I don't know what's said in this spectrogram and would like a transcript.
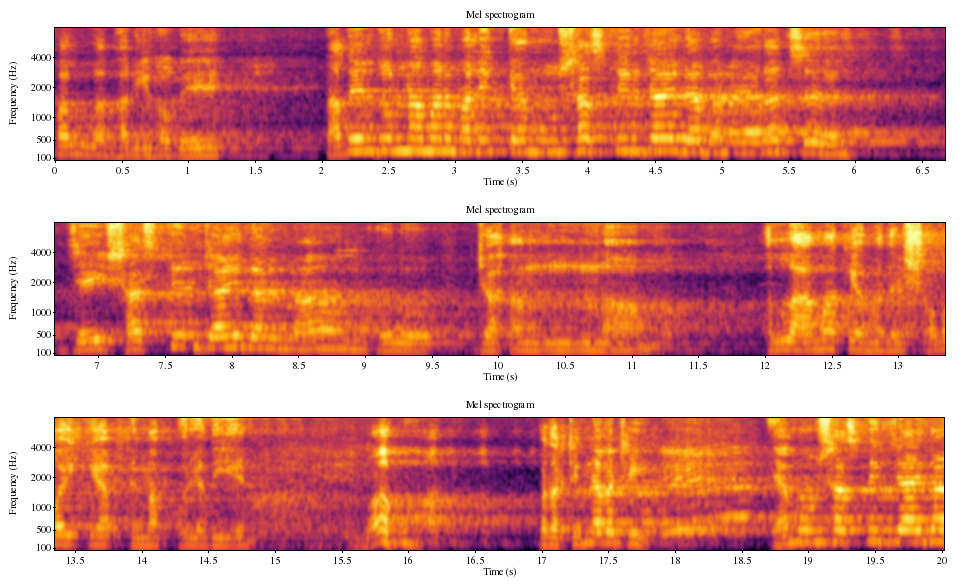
পাল্লা ভারী হবে, তাদের জন্য আমার মালিক এমন শাস্তির জায়গা বানায় রাখছেন, যেই শাস্তির জায়গার নাম হলো জাহান্নাম। আল্লাহ আমাকে, আমাদের সবাইকে আপনি মাফ করে দিয়েন। কথা ঠিক না ঠিক? এমন শাস্তির জায়গা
